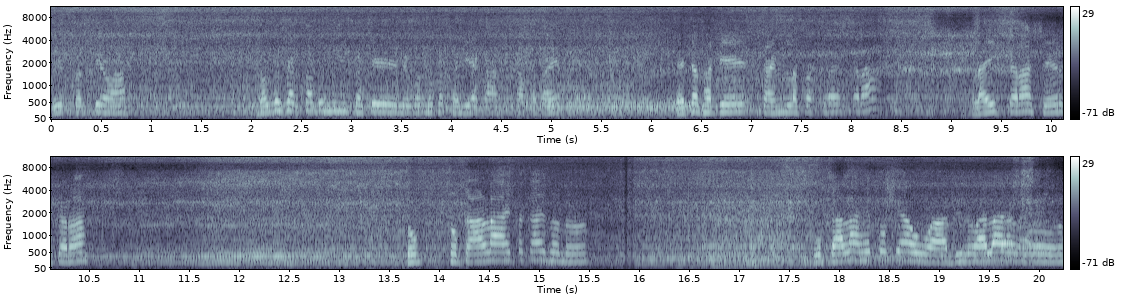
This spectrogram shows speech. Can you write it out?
देख सकते हो आप। बघू शकता तुम्ही कसे लेबर लोक सलिया का कापत आहेत त्याच्यासाठी चॅनलला सबस्क्राईब करा। लाईक करा शेअर करा. तो तो काळा आहे तर काय झालं? तो काला है तो क्या हुआ? दिलवाला है वो.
